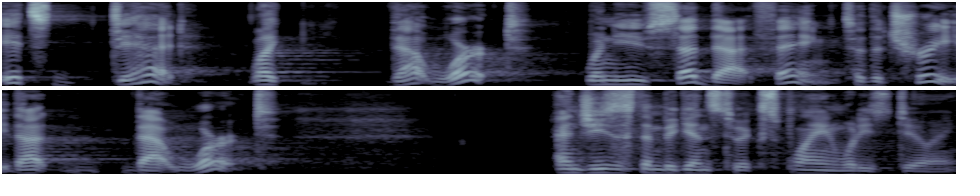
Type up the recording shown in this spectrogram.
it's dead. Like, that worked when you said that thing to the tree. That, that worked. And Jesus then begins to explain what he's doing.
